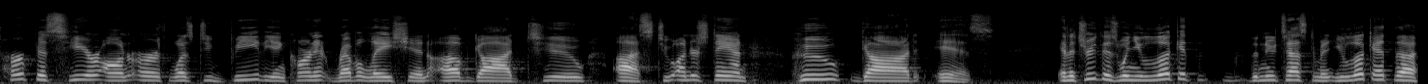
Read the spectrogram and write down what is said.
purpose here on earth was to be the incarnate revelation of God to us, to understand who God is. And the truth is, when you look at the New Testament, you look at the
